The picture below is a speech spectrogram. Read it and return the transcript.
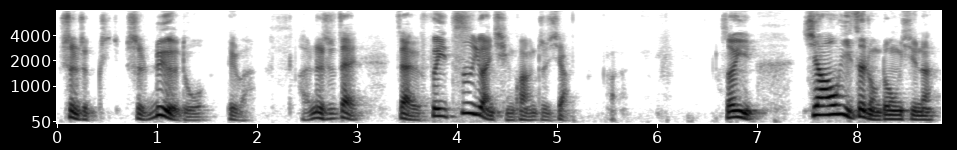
甚至是掠夺，对吧？啊，那是在在非自愿情况之下啊。所以交易这种东西呢，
